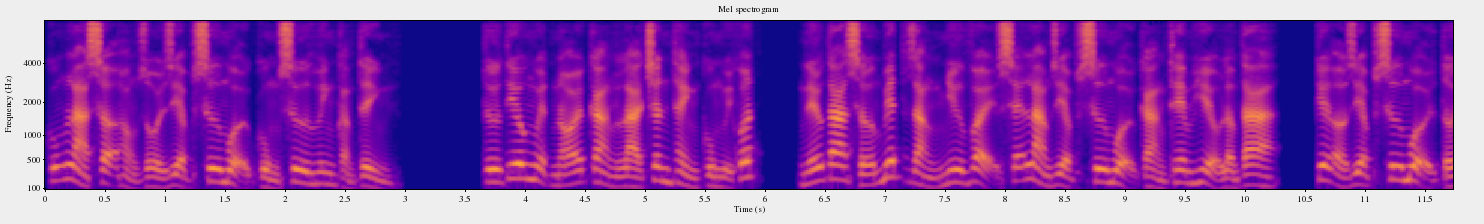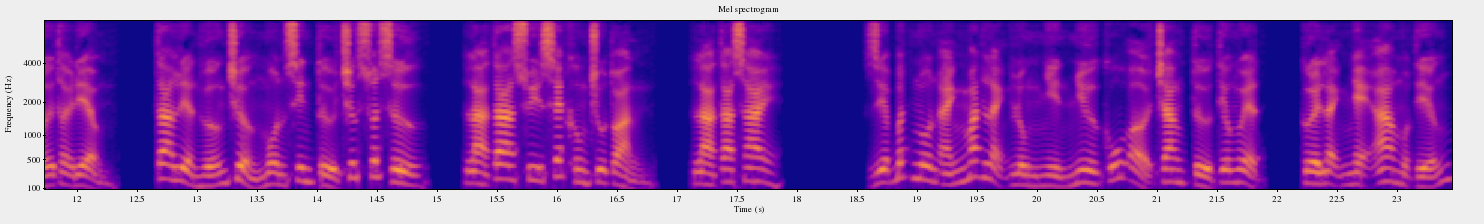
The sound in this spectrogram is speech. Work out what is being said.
cũng là sợ hỏng rồi Diệp sư muội cùng sư huynh cảm tình. Từ tiêu nguyệt nói càng là chân thành cùng ủy khuất, nếu ta sớm biết rằng như vậy sẽ làm Diệp sư muội càng thêm hiểu lầm ta, kia ở Diệp sư muội tới thời điểm, ta liền hướng trưởng môn xin từ chức xuất sư, là ta suy xét không chu toàn, là ta sai. Diệp bất ngôn ánh mắt lạnh lùng nhìn như cũ ở trang từ tiêu nguyệt, cười lạnh nhẹ a một tiếng,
